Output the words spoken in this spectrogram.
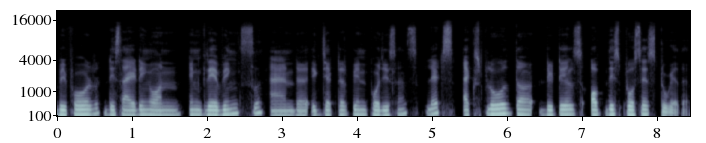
before deciding on engravings and uh, ejector pin positions. Let's explore the details of this process together.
